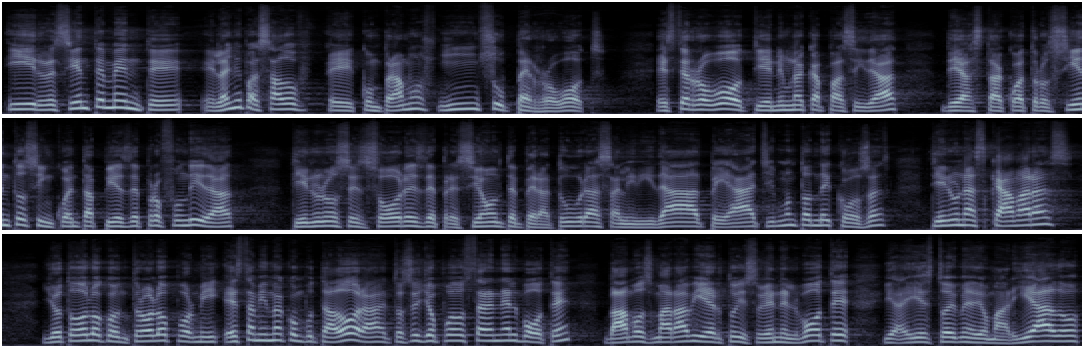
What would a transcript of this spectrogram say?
Y recientemente, el año pasado, eh, compramos un super robot. Este robot tiene una capacidad de hasta 450 pies de profundidad. Tiene unos sensores de presión, temperatura, salinidad, pH, un montón de cosas. Tiene unas cámaras yo todo lo controlo por mi, esta misma computadora, entonces yo puedo estar en el bote, vamos mar abierto y estoy en el bote y ahí estoy medio mareado,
